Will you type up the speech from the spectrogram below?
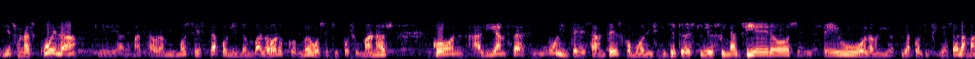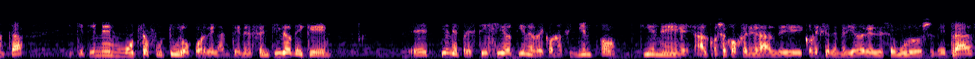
y es una escuela que además ahora mismo se está poniendo en valor con nuevos equipos humanos, con alianzas muy interesantes como el Instituto de Estudios Financieros, el CEU o la Universidad Pontificia de Salamanca, y que tiene mucho futuro por delante, en el sentido de que eh, tiene prestigio, tiene reconocimiento, tiene al Consejo General de Colegios de Mediadores de Seguros detrás,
